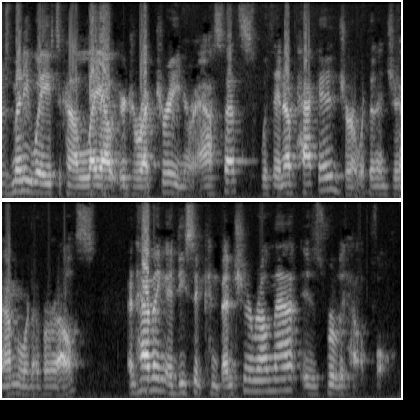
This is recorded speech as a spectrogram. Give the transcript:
there's many ways to kind of lay out your directory and your assets within a package or within a gem or whatever else. And having a decent convention around that is really helpful.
